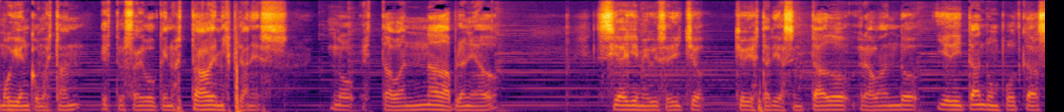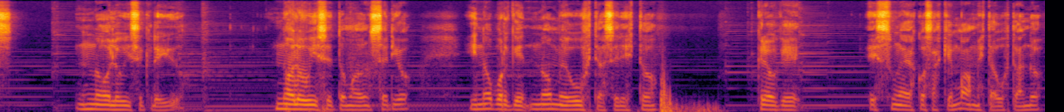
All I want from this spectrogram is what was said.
Muy bien, ¿cómo están? Esto es algo que no estaba en mis planes. No estaba nada planeado. Si alguien me hubiese dicho que hoy estaría sentado grabando y editando un podcast, no lo hubiese creído. No lo hubiese tomado en serio. Y no porque no me guste hacer esto. Creo que es una de las cosas que más me está gustando.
